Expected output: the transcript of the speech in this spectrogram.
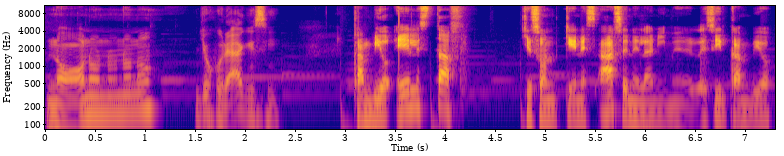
No, no, no, no, no. Yo juraba que sí. Cambió el staff, que son quienes hacen el anime. Es decir, cambió.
